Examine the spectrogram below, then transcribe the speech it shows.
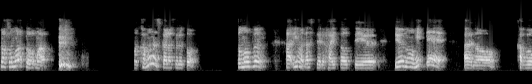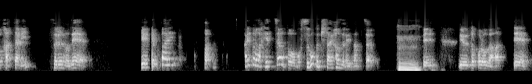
まあ、その後、まあ、まあ株主からすると、その分、あ、今出してる配当っていう、いうのを見て、あの、株を買ったりするので、減配、まあ、配当が減っちゃうと、もうすごく期待外れになっちゃううんっ。ていうところがあって、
